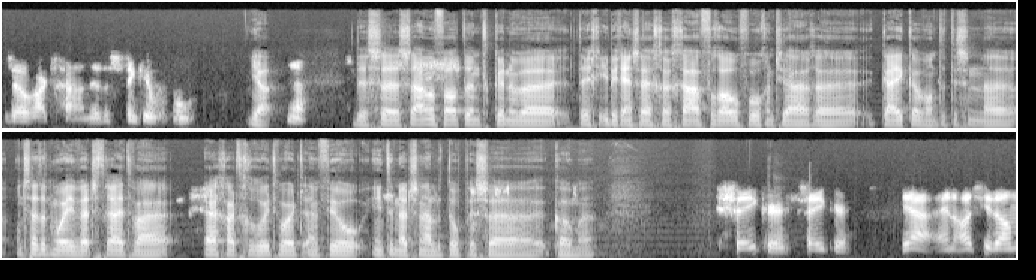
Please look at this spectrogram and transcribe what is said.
zo hard gaan. Dat vind ik heel cool. Ja. ja. Dus uh, samenvattend kunnen we tegen iedereen zeggen: ga vooral volgend jaar uh, kijken. Want het is een uh, ontzettend mooie wedstrijd waar erg hard geroeid wordt en veel internationale toppers komen. Zeker, zeker. Ja, en als je dan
